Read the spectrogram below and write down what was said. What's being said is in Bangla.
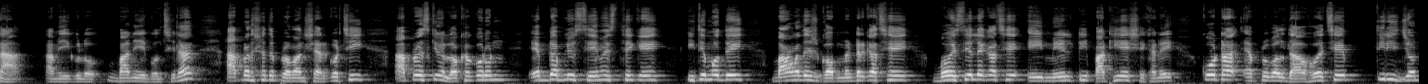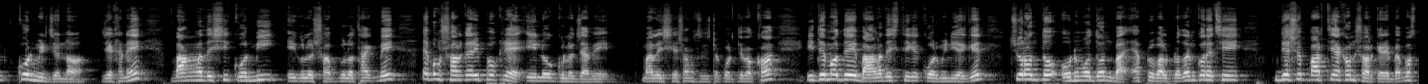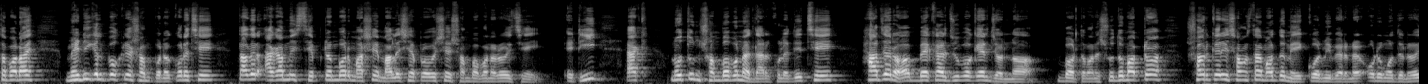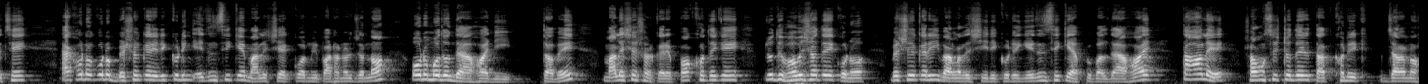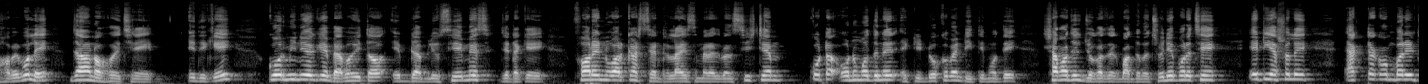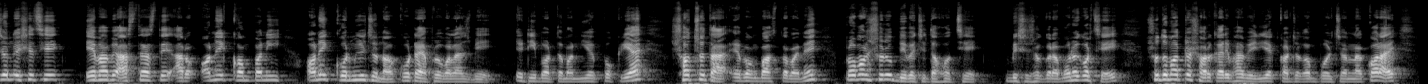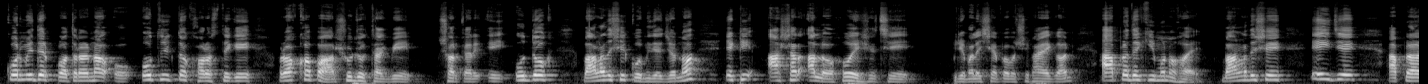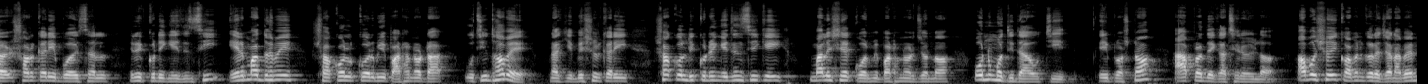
না, আমি এগুলো বানিয়ে বলছি না। আপনাদের সাথে প্রমাণ শেয়ার করছি। আপনারা স্ক্রিনে লক্ষ্য করুন এফডাব্লিউ সিএমএস থেকে ইতিমধ্যেই বাংলাদেশ গভর্নমেন্টের কাছে বয়েসিএলের কাছে এই মেলটি পাঠিয়ে সেখানে কোটা অ্যাপ্রুভাল দেওয়া হয়েছে। তিরিশ জন কর্মীর জন্য, যেখানে বাংলাদেশি কর্মী এগুলো সবগুলো থাকবে এবং সরকারি প্রক্রিয়ায় এই লোকগুলো যাবে। মালয়েশিয়া সংশ্লিষ্ট কর্তৃপক্ষ ইতিমধ্যে বাংলাদেশ থেকে কর্মী নিয়োগের চূড়ান্ত অনুমোদন বা অ্যাপ্রুভাল প্রদান করেছে। যেসব প্রার্থী এখন সরকারের ব্যবস্থাপনায় মেডিকেল প্রক্রিয়া সম্পন্ন করেছে, তাদের আগামী সেপ্টেম্বর মাসে মালয়েশিয়া প্রবেশের সম্ভাবনা রয়েছে। এটি এক নতুন সম্ভাবনা দ্বার খুলে দিচ্ছে। হাজারো বেকার যুবকের জন্য। বর্তমানে শুধুমাত্র সরকারি সংস্থার মাধ্যমে কর্মী বেরোনোর অনুমোদন রয়েছে। এখনও কোনো বেসরকারি রিক্রুটিং এজেন্সিকে মালয়েশিয়ায় কর্মী পাঠানোর জন্য অনুমোদন দেওয়া হয়নি। তবে মালয়েশিয়া সরকারের পক্ষ থেকে যদি ভবিষ্যতে কোনো বেসরকারি বাংলাদেশি রিক্রুটিং এজেন্সিকে অ্যাপ্রুভাল দেওয়া হয়, তাহলে সংশ্লিষ্টদের তাৎক্ষণিক জানানো হবে বলে জানানো হয়েছে। এদিকে, কর্মী নিয়োগে ব্যবহৃত এফডাব্লিউ সিএমএস যেটাকে foreign worker centralise management system quota অনুমোদনের একটি ডকুমেন্ট ইতিমধ্যে সামাজিক যোগাযোগ মাধ্যমে ছড়িয়ে পড়েছে। এটি আসলে একটা কোম্পানির জন্য এসেছে। এভাবে আস্তে আস্তে আরও অনেক কোম্পানি অনেক কর্মীর জন্য কোটা অ্যাপ্রুভাল আসবে। এটি বর্তমান নিয়োগ প্রক্রিয়ায় স্বচ্ছতা এবং বাস্তবায়নে প্রমাণস্বরূপ বিবেচিত হচ্ছে। বিশেষজ্ঞরা মনে করছে, শুধুমাত্র সরকারিভাবে নিয়োগ কার্যক্রম পরিচালনা করায় কর্মীদের প্রতারণা ও অতিরিক্ত খরচ থেকে রক্ষা পাওয়ার সুযোগ থাকবে। সরকারের এই উদ্যোগ বাংলাদেশি কর্মীদের জন্য একটি আশার আলো হয়ে এসেছে। প্রিয় মালয়েশিয়ার প্রবাসী ভাইগণ, আপনাদের কি মনে হয়? বাংলাদেশে এই যে আপনার সরকারি বয়সাল রেকর্ডিং এজেন্সি এর মাধ্যমে সকল কর্মী পাঠানোটা উচিত হবে? নাকি বেসরকারি সকল রেকর্ডিং এজেন্সিকেই মালয়েশিয়ার কর্মী পাঠানোর জন্য অনুমতি দেওয়া উচিত? এই প্রশ্ন আপনাদের কাছে রইল। অবশ্যই কমেন্ট করে জানাবেন।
